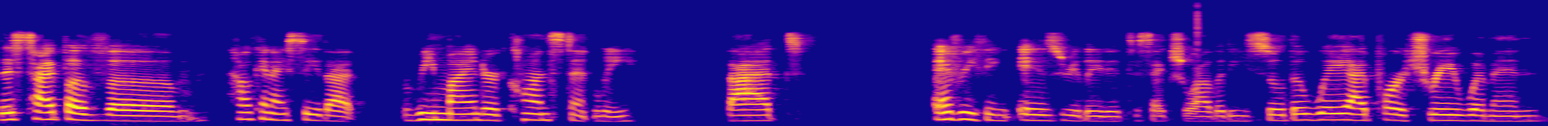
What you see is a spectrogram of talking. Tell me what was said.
this type of um, how can I say that reminder constantly that everything is related to sexuality. So the way I portray women,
